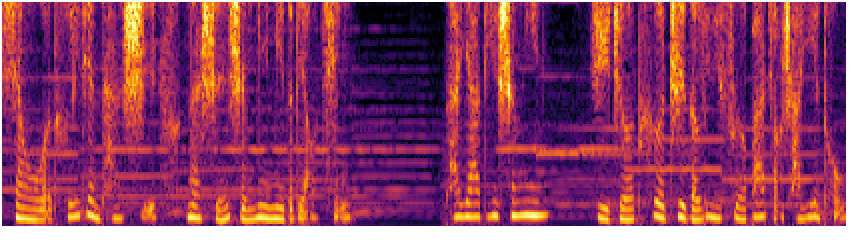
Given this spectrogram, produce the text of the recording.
向我推荐它时那神神秘秘的表情，他压低声音。举着特制的绿色八角茶叶桶，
